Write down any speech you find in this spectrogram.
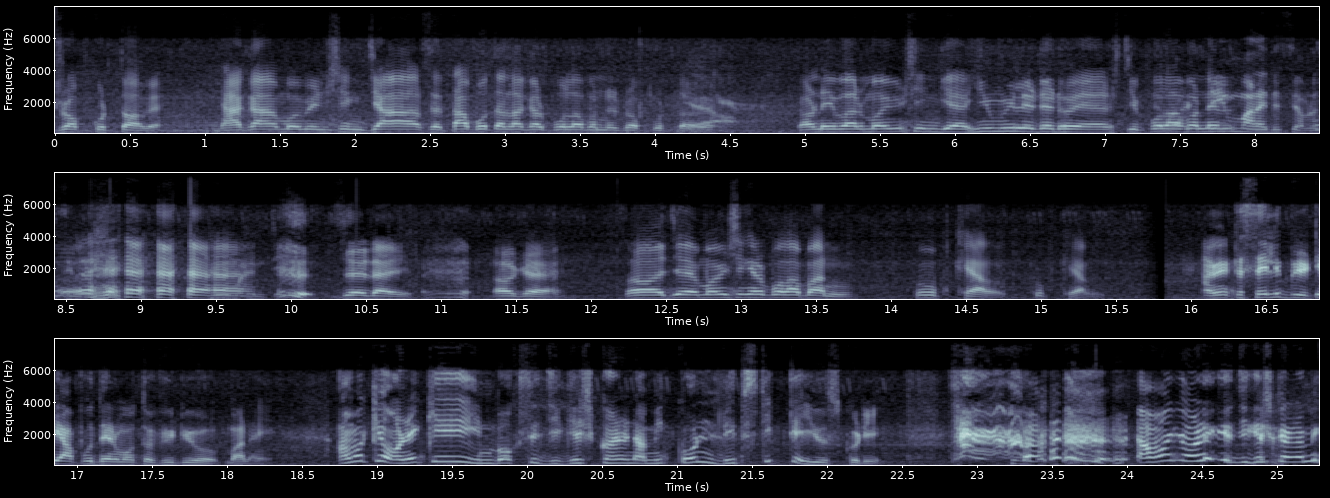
ড্রপ করতে হবে। ঢাকা ময়মনসিং যা আছে তাপত এলাকার পোলাপানে ড্রপ করতে হবে। কারণ এবার ময়মনসিং গিয়ে হিউমিলেটেড হয়ে আসছি পোলাপানের টিম বানাই দিচ্ছি আমরা. সেটাই ওকে তো যে ময়মনসিংহের পোলাপান খুব খেয়াল খুব খেয়াল। আমি একটা সেলিব্রিটি আপুদের মতো ভিডিও বানাই। আমাকে অনেকেই ইনবক্সে জিজ্ঞেস করেন আমি কোন লিপস্টিকটা ইউজ করি? আমাকে অনেকে জিজ্ঞেস করেন আমি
